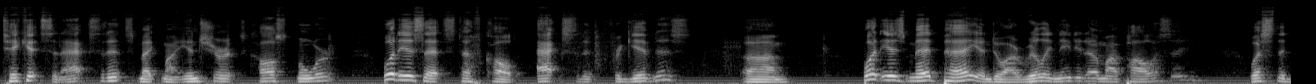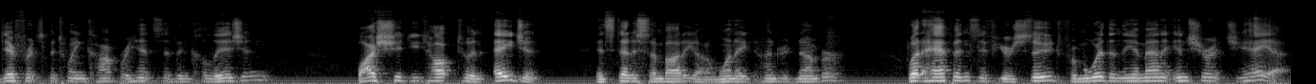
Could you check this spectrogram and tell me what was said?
tickets and accidents make my insurance cost more? What is that stuff called accident forgiveness? Um, what is MedPay and do I really need it on my policy? What's the difference between comprehensive and collision? Why should you talk to an agent instead of somebody on a 1 800 number? What happens if you're sued for more than the amount of insurance you have?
